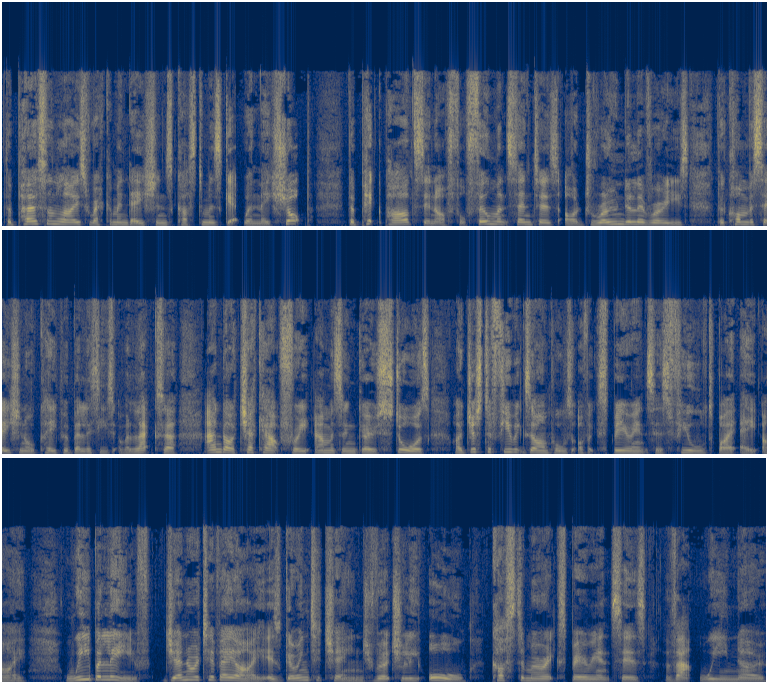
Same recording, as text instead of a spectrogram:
The personalized recommendations customers get when they shop, the pick paths in our fulfillment centers, our drone deliveries, the conversational capabilities of Alexa, and our checkout free Amazon Go stores are just a few examples of experiences fueled by AI. We believe generative AI is going to change virtually all customer experiences that we know.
